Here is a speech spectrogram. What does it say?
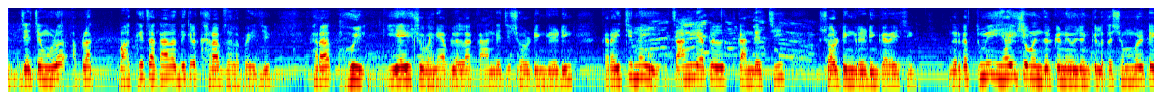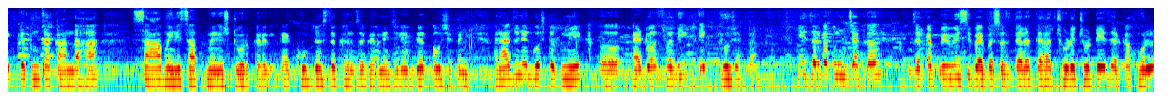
ज्याच्यामुळं आपला बाकीचा कांदा देखील खराब झाला पाहिजे. खराब होईल. की या हिशोबाने आपल्याला कांद्याची शॉर्टिंग ग्रेडिंग करायची नाही चांगली आपल्याला कांद्याची शॉर्टिंग ग्रेडिंग करायची. जर का तुम्ही ह्या हिशोबाने जर का नियोजन केलं तर शंभर टक्के तुमचा कांदा हा सहा महिने सात महिने स्टोअर करेल. काही खूप जास्त खर्च करण्याची काही गरज आवश्यकता नाही. आणि अजून एक गोष्ट तुम्ही एक ॲडव्हान्समध्ये एक ठेवू शकता. की जर का तुमच्याकडं जर का पी व्ही सी पाईप असेल तर त्याला छोटे छोटे जर का होल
